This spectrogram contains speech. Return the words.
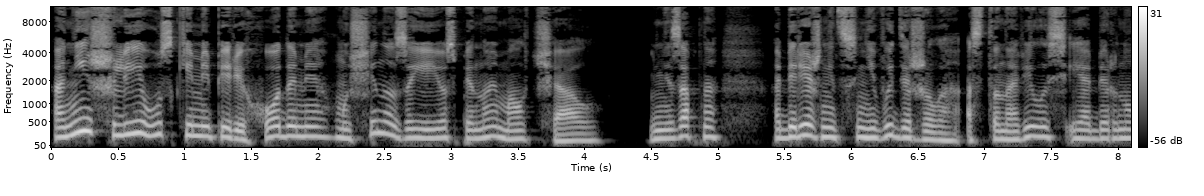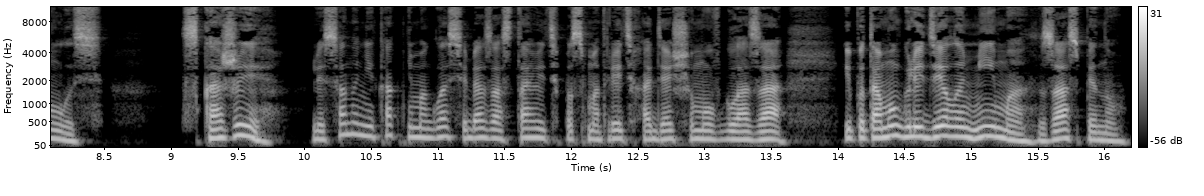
Они шли узкими переходами, мужчина за ее спиной молчал. Внезапно обережница не выдержала, остановилась и обернулась. «Скажи...» Лисана никак не могла себя заставить посмотреть ходящему в глаза, и потому глядела мимо, за спину.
